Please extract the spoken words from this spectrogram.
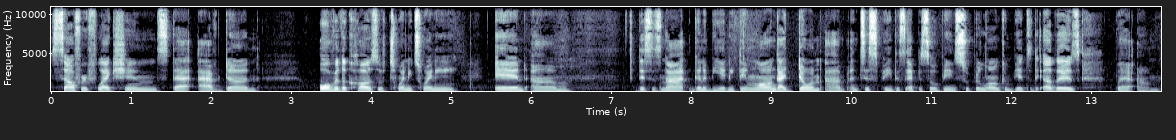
self reflections that I've done over the course of 2020, and um, this is not gonna be anything long. I don't um, anticipate this episode being super long compared to the others, but um,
